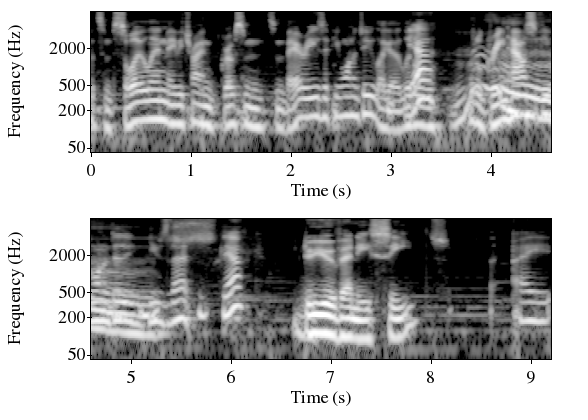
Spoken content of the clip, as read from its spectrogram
put some soil in, maybe try and grow some some berries if you want to do like a little Yeah. little greenhouse if you wanted to use that. Yeah. Do you have any seeds? I.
